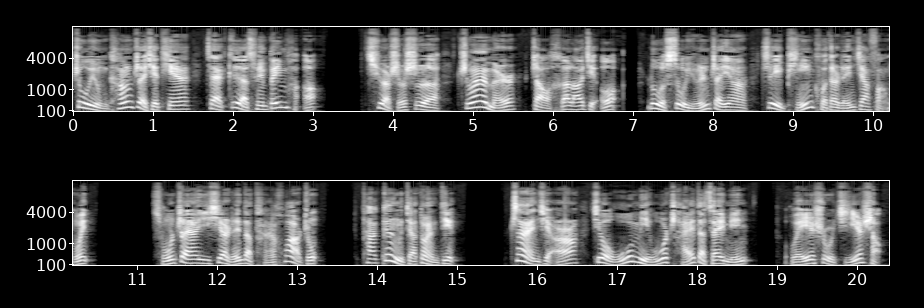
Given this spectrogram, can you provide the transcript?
周永康这些天在各村奔跑，确实是专门找何老九、陆素云这样最贫苦的人家访问。从这样一些人的谈话中，他更加断定，站脚就无米无柴的灾民为数极少，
